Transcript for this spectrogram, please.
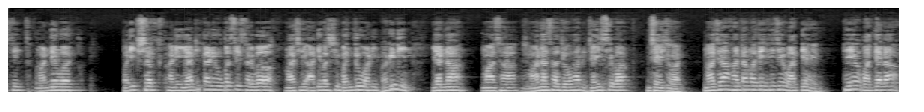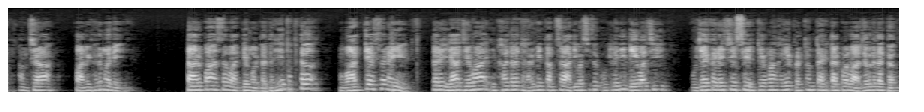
उपस्थित मान्यवर परीक्षक आणि या ठिकाणी उपस्थित सर्व माझे आदिवासी बंधू आणि भगिनी यांना माझा मानाचा जोहार जय सेवा जय जोहार. माझ्या हातामध्ये हे जे वाद्य आहे हे वाद्याला आमच्या पालघरमध्ये तारपा असं वाद्य म्हणतात. हे फक्त वाद्य असं नाहीये. तर या जेव्हा एखादं धार्मिक आमचं आदिवासीचं कुठल्याही देवाची पूजा करायची असेल तेव्हा हे प्रथम तारपा वाजवलं जातं.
